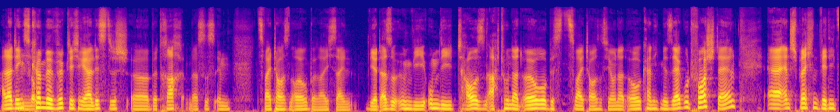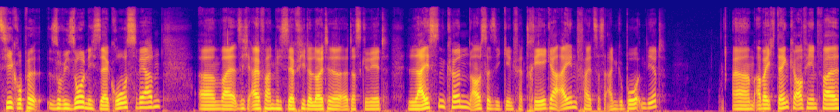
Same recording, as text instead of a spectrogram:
Allerdings Nope. können wir wirklich realistisch äh, betrachten, dass es im 2000 Euro Bereich sein wird. Also irgendwie um die 1800 Euro bis 2400 Euro kann ich mir sehr gut vorstellen. Äh, entsprechend wird die Zielgruppe sowieso nicht sehr groß werden. Ähm, weil sich einfach nicht sehr viele Leute äh, das Gerät leisten können, außer sie gehen Verträge ein, falls das angeboten wird. Ähm, aber ich denke auf jeden Fall,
